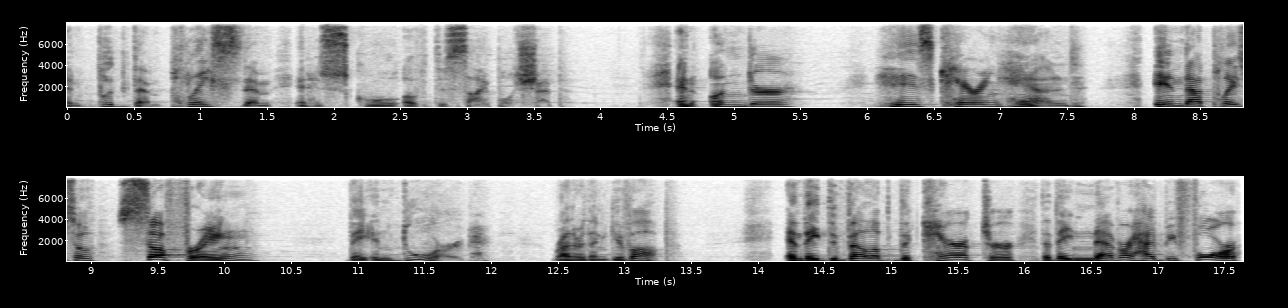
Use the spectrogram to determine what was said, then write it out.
and put them, placed them in his school of discipleship. And under his caring hand, in that place of suffering, they endured rather than give up. And they developed the character that they never had before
